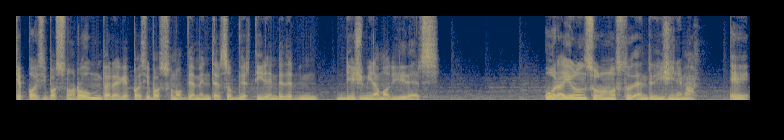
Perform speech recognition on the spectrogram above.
che poi si possono rompere, che poi si possono ovviamente sovvertire in, de- in 10.000 modi diversi. Ora, io non sono uno studente di cinema e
